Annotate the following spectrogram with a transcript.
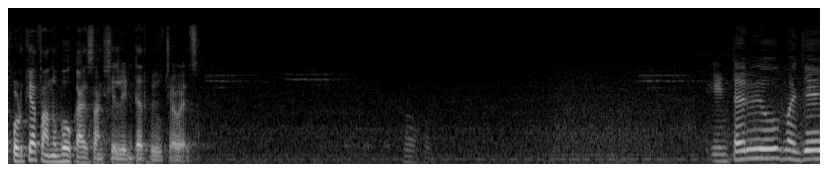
थोडक्यात अनुभव काय सांगशील इंटरव्ह्यूच्या वेळेस इंटरव्ह्यू म्हणजे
